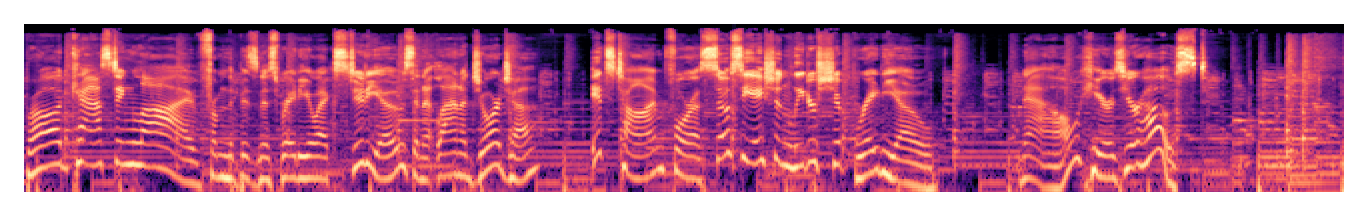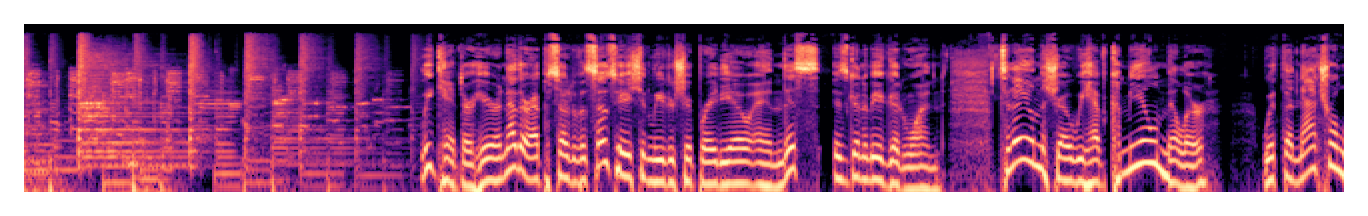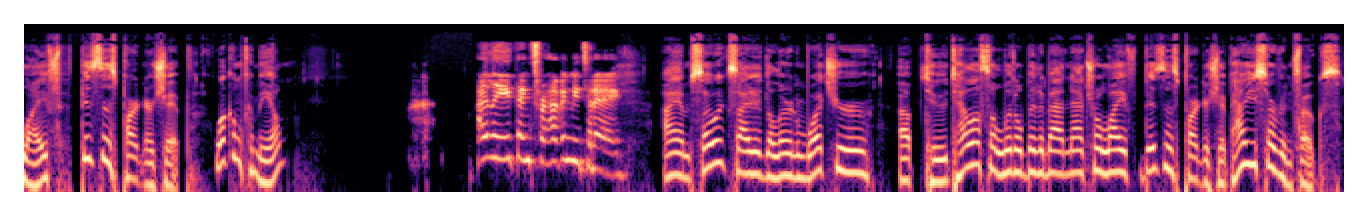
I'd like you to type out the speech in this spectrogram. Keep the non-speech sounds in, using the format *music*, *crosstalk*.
Broadcasting live from the Business Radio X studios in Atlanta, Georgia, it's time for Association Leadership Radio. Now, here's your host. Lee Kantor here, another episode of Association Leadership Radio, and this is going to be a good one. Today on the show, we have Camille Miller with the Natural Life Business Partnership. Welcome, Camille. Hi, Lee. Thanks for having me today. I am so excited to learn what you're up to. Tell us a little bit about Natural Life Business Partnership. How are you serving folks?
